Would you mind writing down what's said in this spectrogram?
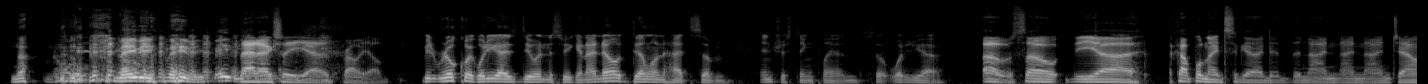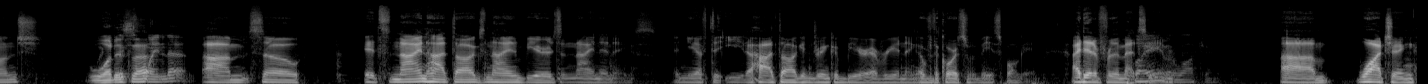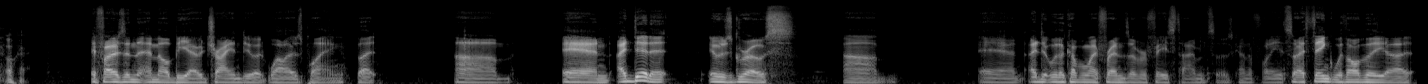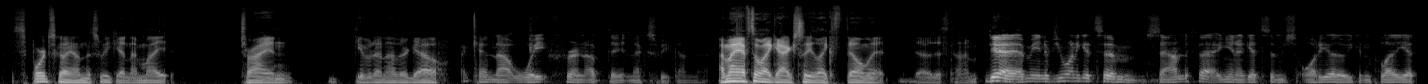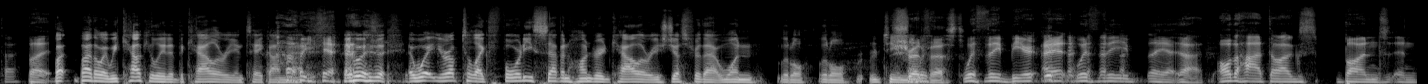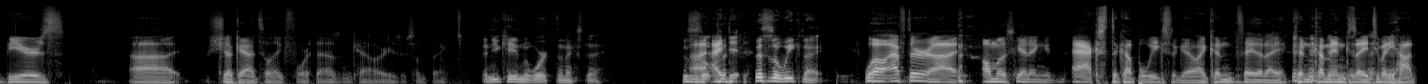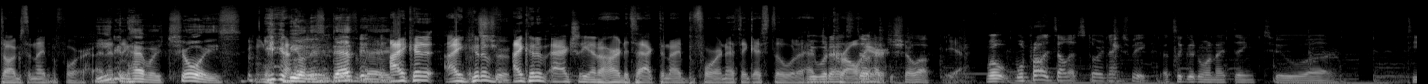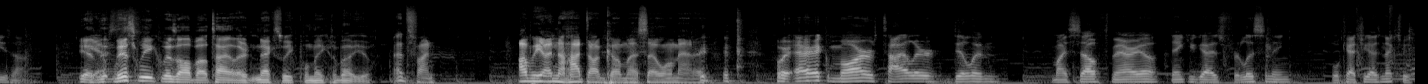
No. No. maybe, maybe. Maybe. That actually, yeah, that'd probably help. Be real quick, what are you guys doing this weekend? I know Dylan had some interesting plans. So, what did you have? Oh, so the uh a couple nights ago, I did the nine nine nine challenge. What is that? Explain that. Um, so it's nine hot dogs, nine beers, and nine innings. and you have to eat a hot dog and drink a beer every inning over the course of a baseball game. I did it for the Mets Playing or game. watching? Um, watching. Okay. If I was in the MLB, I would try and do it while I was playing, but um, and I did it. It was gross. Um, and I did it with a couple of my friends over FaceTime, so it was kind of funny. So I think with all the uh, sports going on this weekend, I might try and give it another go. I cannot wait for an update next week on that. I might have to like actually like film it though this time. Yeah, I mean, if you want to get some sound effect, you know, get some just audio that we can play, yeah, Ty. But But by the way, we calculated the calorie intake on that. Oh, yeah. It was a, what you're up to like 4,700 calories just for that one little little routine. Shred fest. with the beer, I, with the uh, uh, all the hot dogs, buns, and beers, uh, shook out to like four thousand calories or something. And you came to work the next day. This is I- a- I did- This is a weeknight. Well, after uh, almost getting axed a couple weeks ago, I couldn't say that I couldn't come in because I ate too many hot dogs the night before. I didn't didn't think- have a choice. He could be on his deathbed. I could, I could have, true. I could have actually had a heart attack the night before, and I think I still would have You had would to have crawl still here. had to show up. Yeah, Well, we'll probably tell that story next week. That's a good one, I think, to uh, tease on. Yeah, Yeah. th- this week was all about Tyler. Next week we'll make it about you. that's fine. I'll be in a hot dog coma, so it won't matter. For Eric, Marv, Tyler, Dylan, myself, Mario, thank you guys for listening. We'll catch you guys next week.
